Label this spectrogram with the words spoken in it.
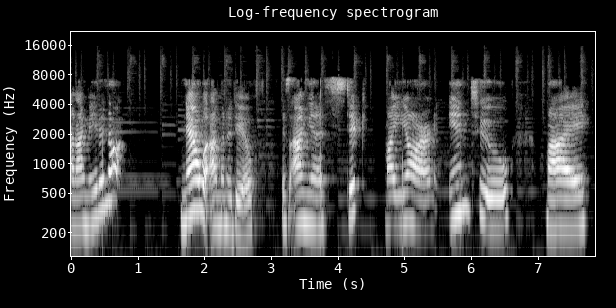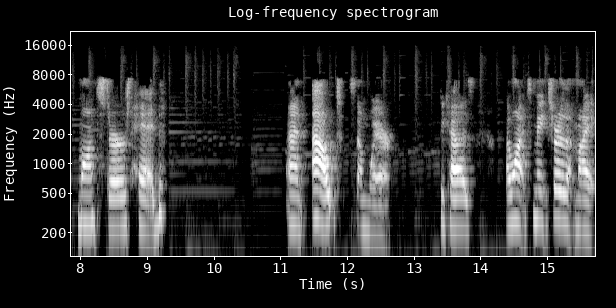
And I made a knot. Now what I'm to do is I'm to stick my yarn into my monster's head and out somewhere because I want to make sure that my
